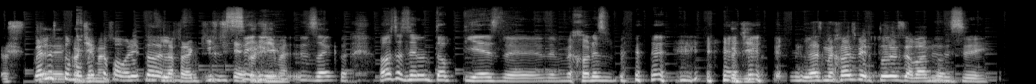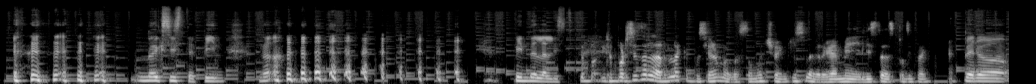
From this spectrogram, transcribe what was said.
Este, ¿Cuál es tu momento favorito de la franquicia? Sí, exacto. Vamos a hacer un top 10 de, mejores. Las mejores virtudes de Abandon. Sí. No existe fin, ¿no? fin de la lista. Que, por cierto, la regla que pusieron me gustó mucho. Incluso la agregué a mi lista de Spotify. Pero,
